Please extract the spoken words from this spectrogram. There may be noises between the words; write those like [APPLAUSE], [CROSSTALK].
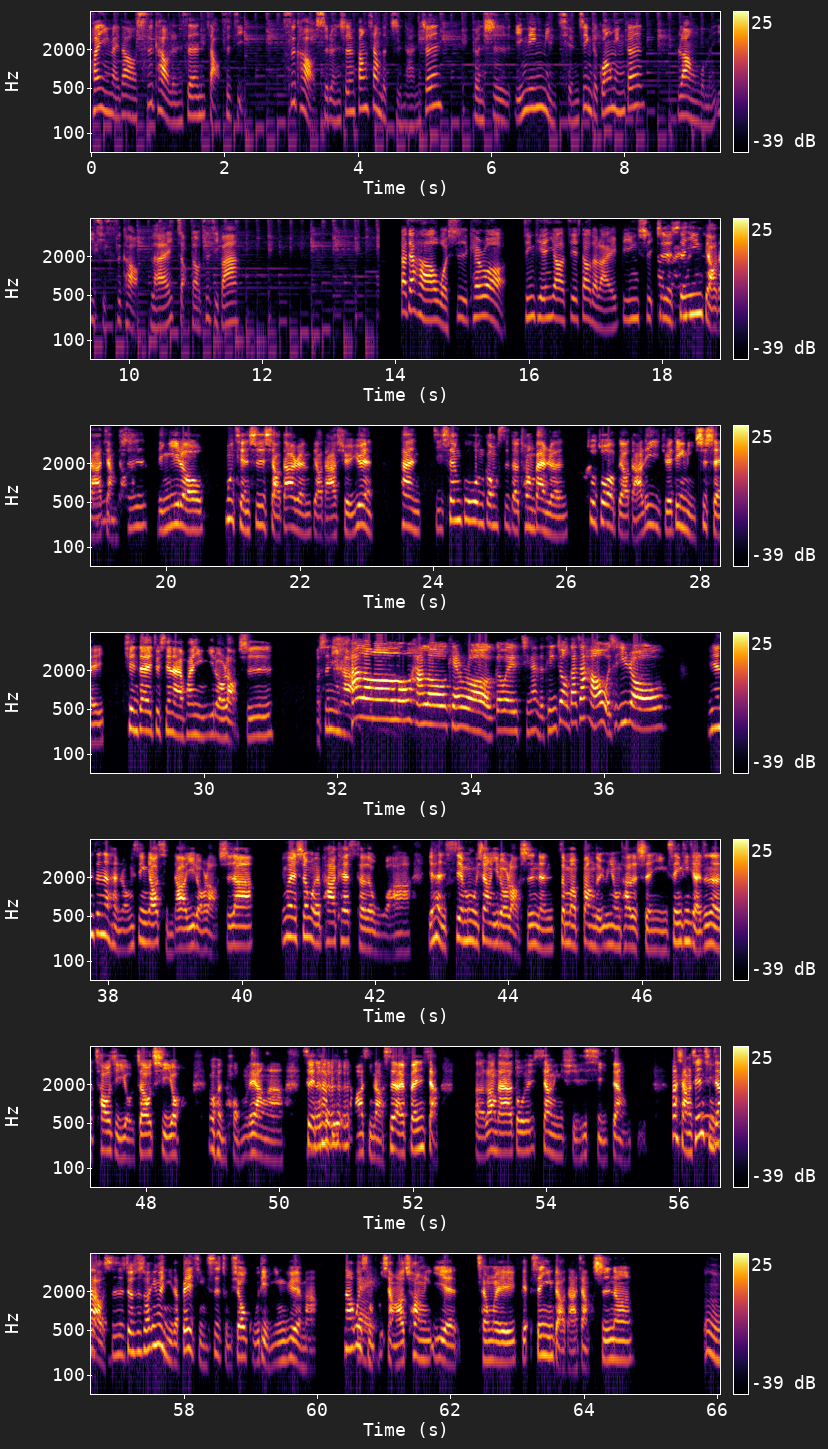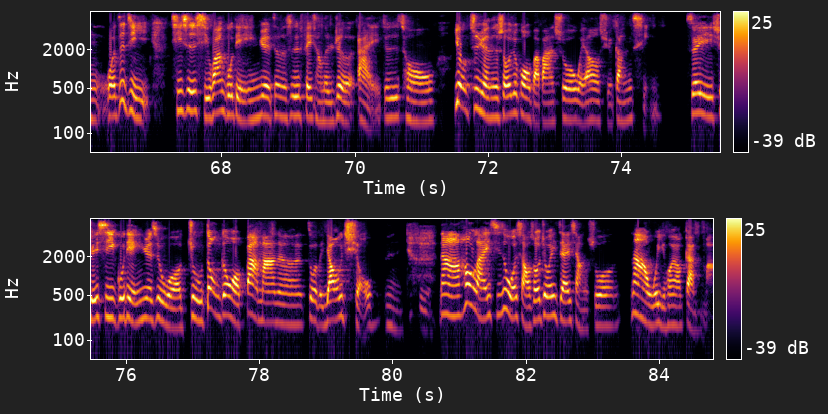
欢迎来到思考人生，找自己。思考是人生方向的指南针，更是引领你前进的光明灯。让我们一起思考，来找到自己吧。大家好，我是 Carol。今天要介绍的来宾是是声音表达讲师林一楼，目前是小大人表达学院和吉声顾问公司的创办人，著作《表达力决定你是谁》。现在就先来欢迎一楼老师。老师你好，Hello，Hello，Carol，各位亲爱的听众，大家好，我是一柔。今天真的很荣幸邀请到一楼老师啊，因为身为 Podcaster 的我啊，也很羡慕像一楼老师能这么棒的运用他的声音，声音听起来真的超级有朝气，又 [LAUGHS] 又很洪亮啊，所以特别想要请老师来分享，呃，让大家多向您学习这样子。那想先请教老师，就是说，因为你的背景是主修古典音乐嘛，那为什么不想要创业成为表声音表达讲师呢？嗯，我自己其实喜欢古典音乐，真的是非常的热爱。就是从幼稚园的时候就跟我爸爸说我要学钢琴，所以学习古典音乐是我主动跟我爸妈呢做的要求。嗯，那后来其实我小时候就一直在想说，那我以后要干嘛？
